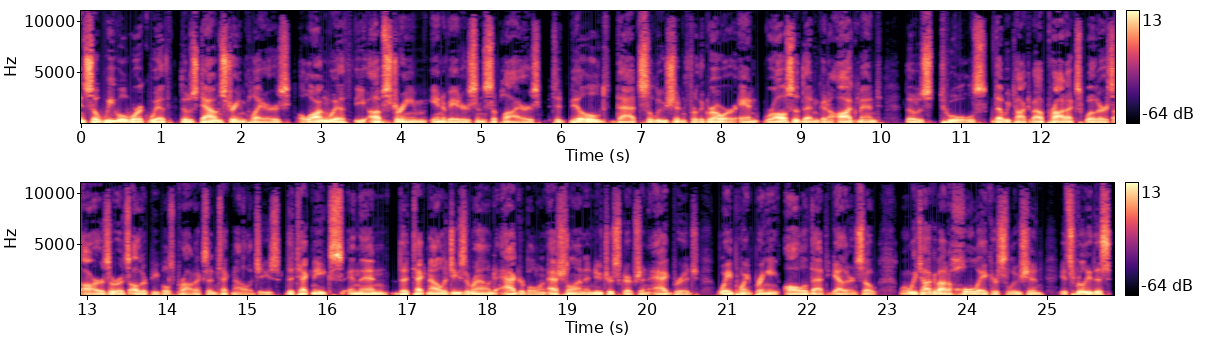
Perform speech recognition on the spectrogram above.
And so we will work with those downstream players along with the upstream innovators and suppliers to build that solution for the grower. And we're also then going to augment those tools that we talked about, products, whether it's ours or it's other people's products and technologies, the techniques, and then the technologies around Agrible and Echelon and Nutriscription, AgBridge, Waypoint, bringing all of that together. And so when we talk about a whole acre solution, it's really this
